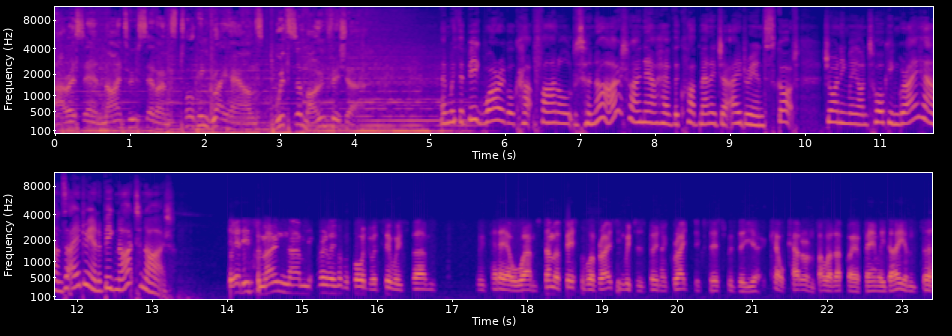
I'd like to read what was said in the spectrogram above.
RSN 927's Talking Greyhounds with Simone Fisher. And with the big Warragul Cup final tonight, I now have the club manager Adrian Scott joining me on Talking Greyhounds. Adrian, a big night tonight. Yeah, it is, Simone. Um, really looking forward to it too. We've um, we've had our um, summer festival of racing, which has been a great success with the uh, Calcutta, and followed up by a family day, and uh,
